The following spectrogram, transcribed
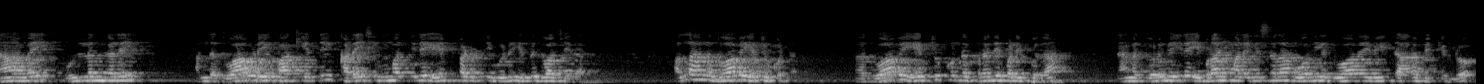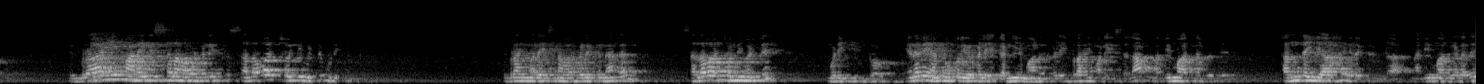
நாவை உள்ளங்களை அந்த துவாவுடைய பாக்கியத்தை கடைசி உம்மத்திலே ஏற்படுத்தி விடு என்று துவா செய்தார். அல்லாஹ் அந்த துவாவை ஏற்றுக்கொண்டார். அந்த துவாவை ஏற்றுக்கொண்ட பிரதிபலிப்பு தான் நாங்கள் தொழுகையில இப்ராஹிம் அலைஹிஸ்ஸலாம் ஓதிய துவாவை வைத்து ஆரம்பிக்கின்றோம். இப்ராஹிம் அலைஹிஸ்ஸலாம் அவர்களுக்கு செலவா சொல்லிவிட்டு முடிக்கின்றோம். இப்ராஹிம் அலைஹிஸ்ஸலாம் அவர்களுக்கு நாங்கள் செலவா சொல்லிவிட்டு முடிக்கின்றோம். எனவே அன்புக்குரியவர்களே கண்ணியமானவர்களே இப்ராஹிம் அலைஹிஸ்ஸலாம் நபிமார்களது தந்தையாக இருக்கின்றார். நபிமார்களது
